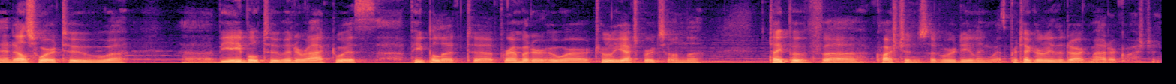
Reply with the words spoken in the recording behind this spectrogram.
and elsewhere to uh, uh, be able to interact with uh, people at Perimeter who are truly experts on the type of uh, questions that we're dealing with, particularly the dark matter question.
